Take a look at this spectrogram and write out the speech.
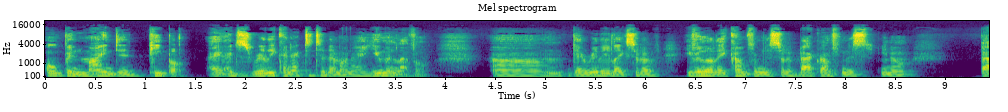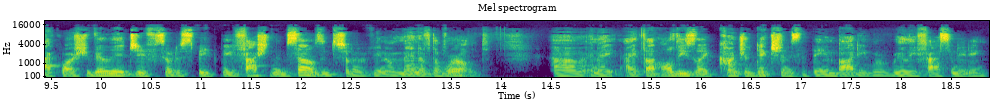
open-minded people. I, I, just really connected to them on a human level. Um, they're really like sort of, even though they come from this sort of background from this, you know, backwash village, if so to speak, they fashioned themselves into sort of, you know, men of the world. Um, and I, I thought all these like contradictions that they embody were really fascinating.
